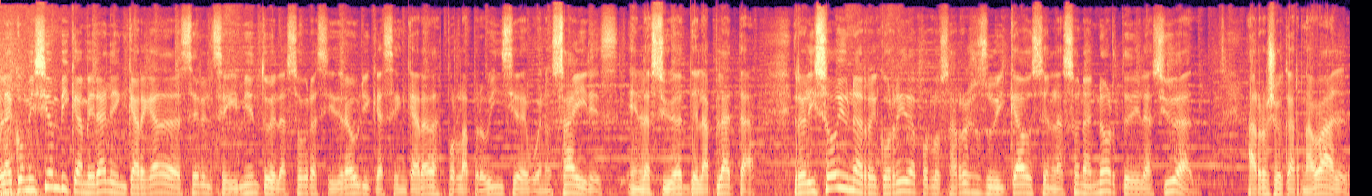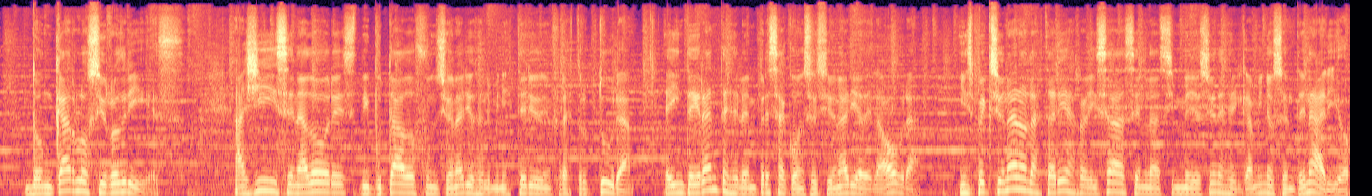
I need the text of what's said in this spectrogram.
La comisión bicameral encargada de hacer el seguimiento de las obras hidráulicas encaradas por la provincia de Buenos Aires en la ciudad de La Plata realizó hoy una recorrida por los arroyos ubicados en la zona norte de la ciudad, Arroyo Carnaval, Don Carlos y Rodríguez. Allí senadores, diputados, funcionarios del Ministerio de Infraestructura e integrantes de la empresa concesionaria de la obra inspeccionaron las tareas realizadas en las inmediaciones del Camino Centenario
